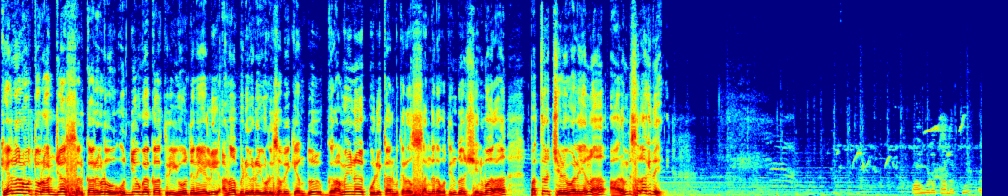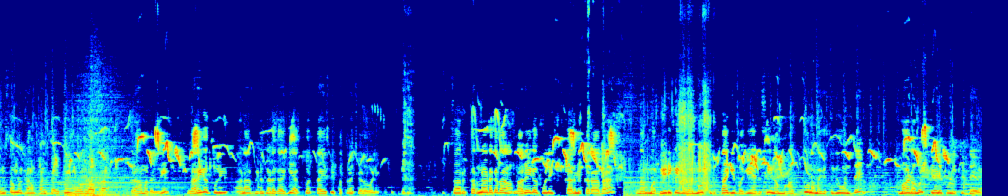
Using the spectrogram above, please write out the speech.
ಕೇಂದ್ರ ಮತ್ತು ರಾಜ್ಯ ಸರ್ಕಾರಗಳು ಉದ್ಯೋಗ ಖಾತ್ರಿ ಯೋಜನೆಯಲ್ಲಿ ಹಣ ಬಿಡುಗಡೆಗೊಳಿಸಬೇಕೆಂದು ಗ್ರಾಮೀಣ ಕೂಲಿ ಕಾರ್ಮಿಕರ ಸಂಘದ ವತಿಯಿಂದ ಶನಿವಾರ ಪತ್ರ ಚಳವಳಿಯನ್ನು ಆರಂಭಿಸಲಾಗಿದೆ. ತಾಲೂಕು ರಂಗಸಮ ಗ್ರಾಮ ಪಂಚಾಯಿತಿ ಓಬಳಾಪುರ ಗ್ರಾಮದಲ್ಲಿ ನರೇಗಾ ಕೂಲಿ ಹಣ ಬಿಡುಗಡೆಗಾಗಿ ಹಕ್ಕೊತ್ತಾಯಿಸಿ ಪತ್ರ ಚಳವಳಿ. ಸರ್, ಕರ್ನಾಟಕದ ನರೇಗಾ ಕೂಲಿ ಕಾರ್ಮಿಕರಾದ ನಮ್ಮ ಬೇಡಿಕೆಗಳನ್ನು ತುರ್ತಾಗಿ ಬಗೆಹರಿಸಿ ನಮ್ಮ ಹಕ್ಕು ನಮಗೆ ಸಿಗುವಂತೆ ಮಾಡಲು ಕೇಳಿಕೊಳ್ಳುತ್ತಿದ್ದೇವೆ.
